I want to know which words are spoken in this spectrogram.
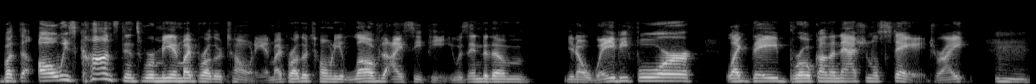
but the always constants were me and my brother Tony. And my brother Tony loved ICP. He was into them, you know, way before like they broke on the national stage, right? Mm-hmm.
